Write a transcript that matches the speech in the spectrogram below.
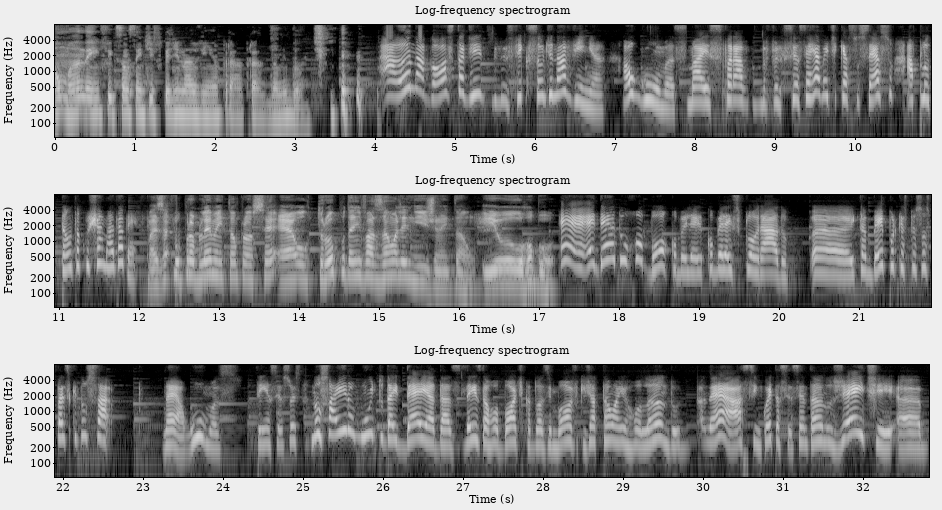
Não mandem ficção científica de navinha pra, pra Dami Blunt. A Ana gosta de ficção de navinha. Algumas, mas para se você realmente quer sucesso, a Plutão tá com chamada aberta. Mas o problema, então, pra você é o tropo da invasão alienígena, então. E o robô. É, a ideia do robô, como ele é, como ele é explorado, ah, e também porque as pessoas parecem que não sabem, né, algumas tem exceções, não saíram muito da ideia das leis da robótica do Asimov, que já estão aí rolando, né, há 50, 60 anos. Gente, ah,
